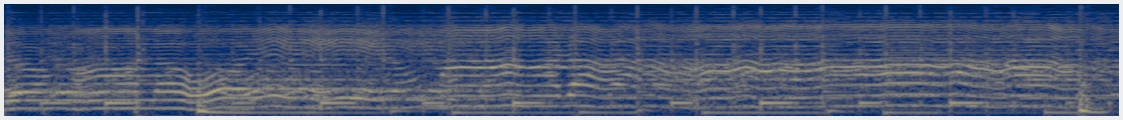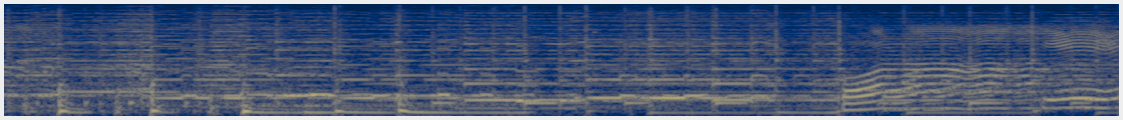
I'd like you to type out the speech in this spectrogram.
જમાલ હોય મારા કોણા કે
